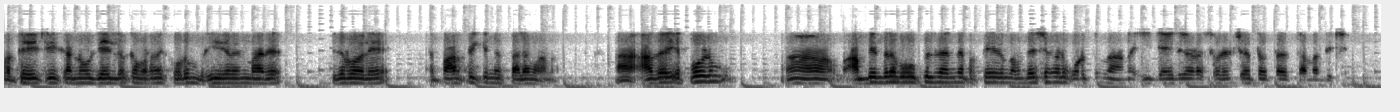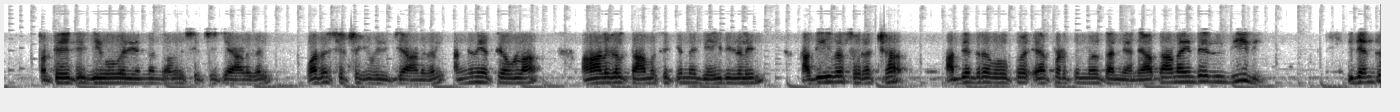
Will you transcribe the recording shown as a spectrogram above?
പ്രത്യേകിച്ച് ഈ കണ്ണൂർ ജയിലിലൊക്കെ വളരെ കൊടും ഭീകരന്മാര് ഇതുപോലെ പാർപ്പിക്കുന്ന സ്ഥലമാണ്. അത് എപ്പോഴും ആഭ്യന്തര വകുപ്പിൽ തന്നെ പ്രത്യേക നിർദ്ദേശങ്ങൾ കൊടുക്കുന്നതാണ് ഈ ജയിലുകളുടെ സുരക്ഷിതത്വത്തെ സംബന്ധിച്ച്. പ്രത്യേകിച്ച് ജീവപര്യന്തം തടവ് ശിക്ഷിച്ച ആളുകൾ വധശിക്ഷയ്ക്ക് വിധിച്ച ആളുകൾ അങ്ങനെയൊക്കെയുള്ള ആളുകൾ താമസിക്കുന്ന ജയിലുകളിൽ അതീവ സുരക്ഷ ആഭ്യന്തര വകുപ്പ് ഏർപ്പെടുത്തുന്നത് തന്നെയാണ്. അതാണ് അതിന്റെ ഒരു രീതി. ഇതെന്ത്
